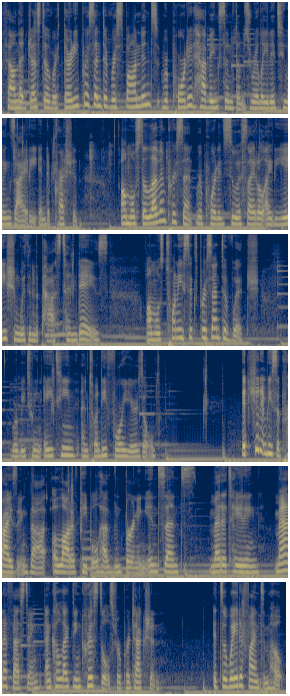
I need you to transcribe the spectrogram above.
found that just over 30% of respondents reported having symptoms related to anxiety and depression. Almost 11% reported suicidal ideation within the past 10 days, almost 26% of which were between 18 and 24 years old. It shouldn't be surprising that a lot of people have been burning incense, meditating, manifesting, and collecting crystals for protection. It's a way to find some hope.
